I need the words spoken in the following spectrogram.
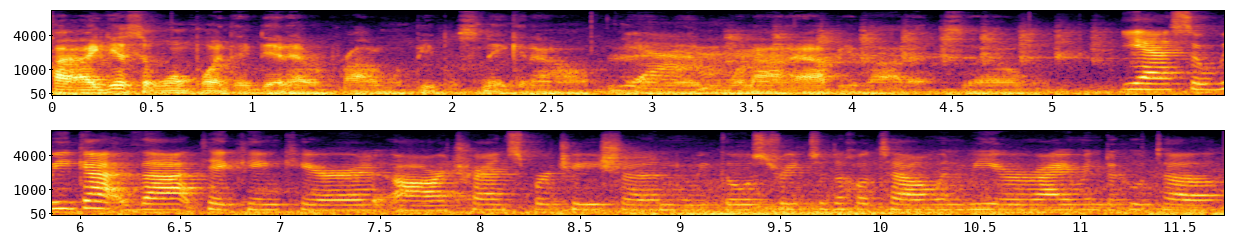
I, I guess at one point they did have a problem with people sneaking out, and- Yeah. and, we're not happy about it. So Yeah, so we got that taken care. Of, our transportation, we go straight to the hotel. When we arrive in the hotel,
